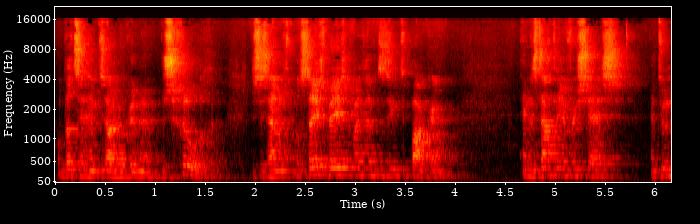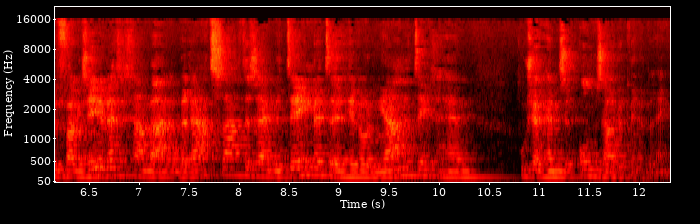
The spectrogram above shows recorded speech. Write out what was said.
Opdat ze hem zouden kunnen beschuldigen. Dus ze zijn nog steeds bezig met hem te zien te pakken. En dan staat er in vers 6. En toen de fariseeën weggegaan waren, beraadslaagden zij meteen met de Herodianen tegen hem hoe zij hem om zouden kunnen brengen.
